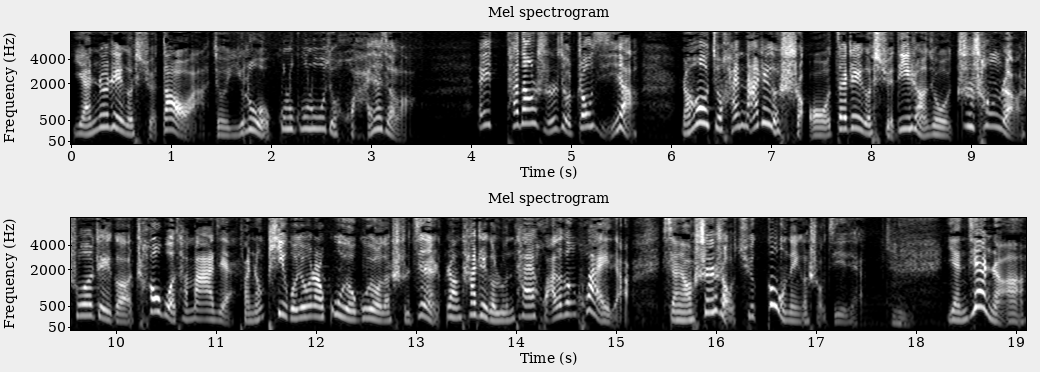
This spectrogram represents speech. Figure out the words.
沿着这个雪道啊，就一路咕噜咕噜就滑下去了。哎，他当时就着急呀、然后就还拿这个手在这个雪地上就支撑着，说这个超过他妈去，反正屁股就有点咕悠咕悠的使劲，让他这个轮胎滑得更快一点，想要伸手去够那个手机去。嗯，眼见着啊，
